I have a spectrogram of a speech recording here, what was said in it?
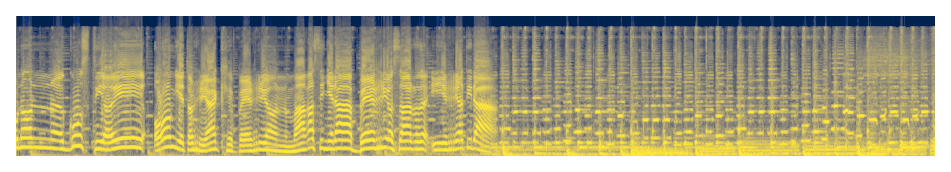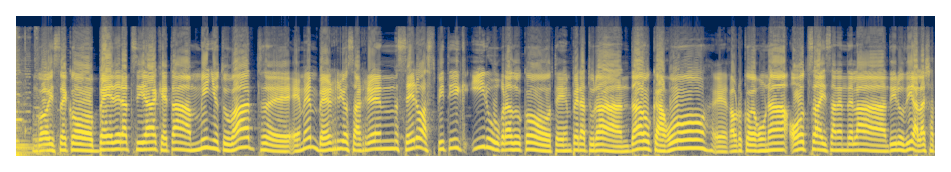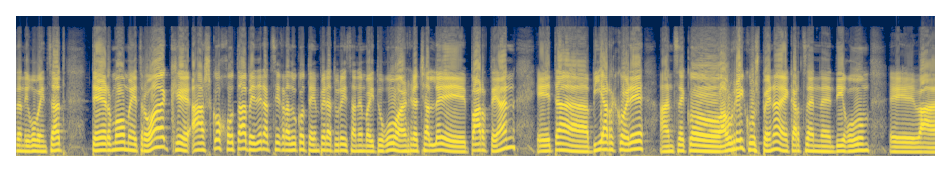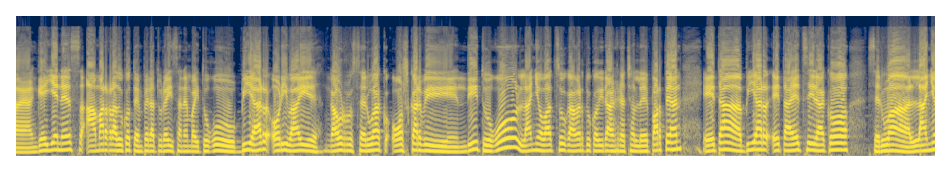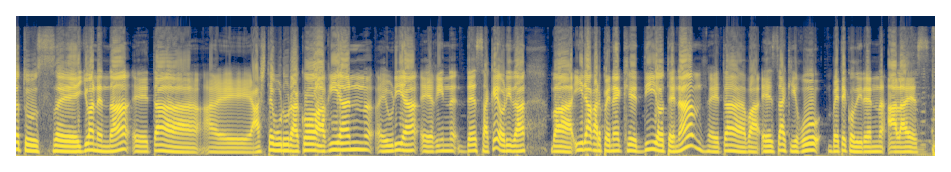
Egunon guztioi ongi etorriak berrion magazinera berriozar irratira. Goizeko bederatziak eta minutu bat, e, hemen berriozarren 0 azpitik iru graduko temperatura daukagu, e, gaurko eguna, hotza izanen dela dirudi, ala esaten digu behintzat, termometroak eh, asko jota bederatzi graduko temperatura izanen baitugu arratsalde partean. Eta biharko ere antzeko aurre ikuspena ekartzen digu e, ba, gehienez amar graduko temperatura izanen baitugu bihar. Hori bai gaur zeruak oskarbin ditugu laino batzuk agertuko dira arratsalde partean. Eta bihar eta etzirako zerua lainotuz e, joanen da eta e, astebururako agian euria egin dezake hori da ba, iragarpenek diotena eta ba, ez dakigu beteko diren ala ez.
